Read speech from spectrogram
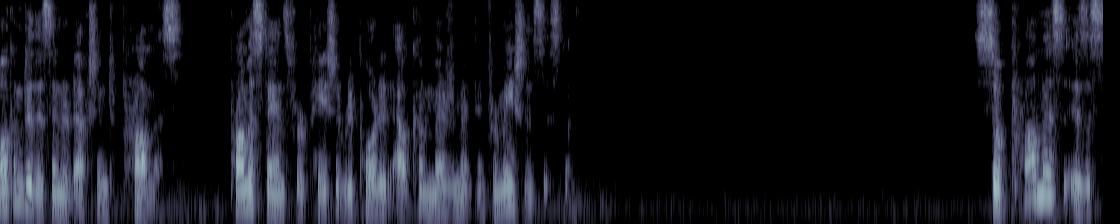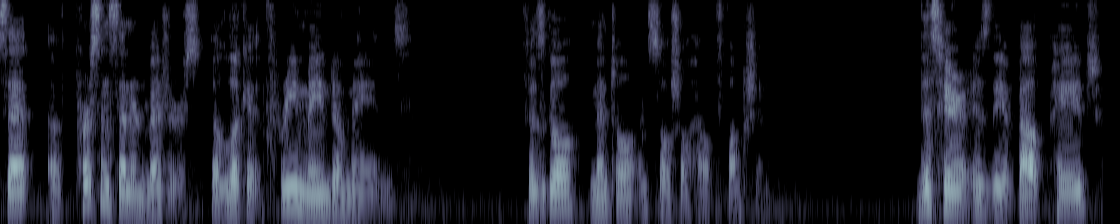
Welcome to this introduction to PROMIS. PROMIS stands for Patient Reported Outcome Measurement Information System. So PROMIS is a set of person-centered measures that look at three main domains, physical, mental, and social health function. This here is the About page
